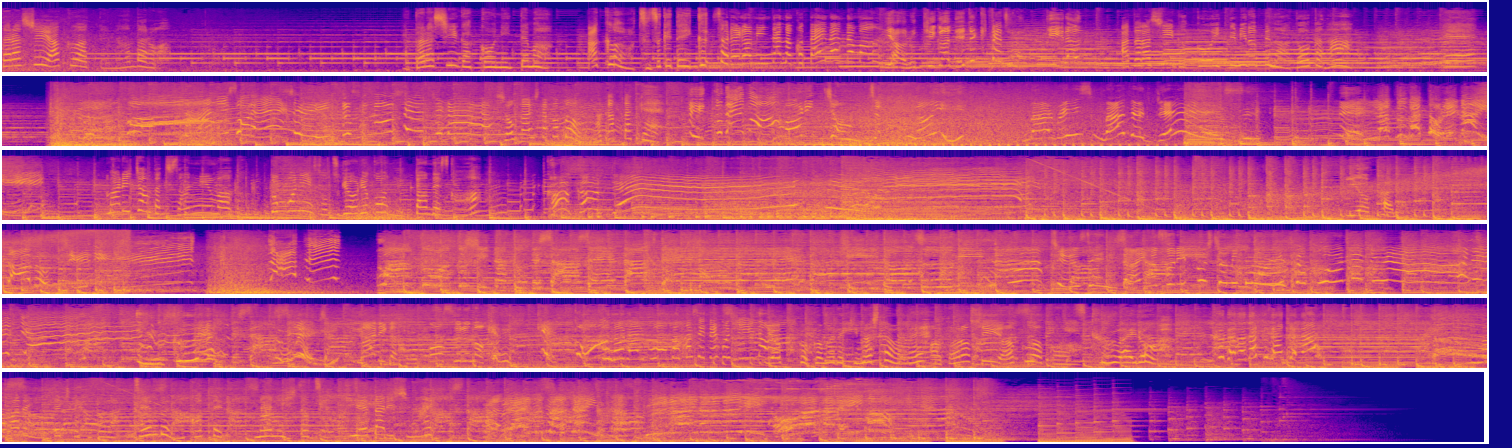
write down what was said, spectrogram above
新しいアクアってなんだろう？新しい学校に行ってもアクアを続けていく。それがみんなの答えなんだもん。やる気が出てきたぞギラ新しい学校行ってみるってのはどう？3人はどこに卒業旅行に行ったんですか？ここでよかった。中世に。タイムスリップお願い行方不明マリが結婚するのけ結このライブを任せてほしいのよくここまで来ましたわね新しいアクアか空愛ローはくだらなくなんかない今までやってきたことは全部残ってる何一つ消えたりしないただい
